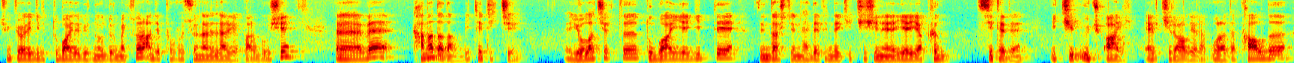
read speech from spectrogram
Çünkü öyle gidip Dubai'de birini öldürmek zor ancak profesyoneller yapar bu işi. Ee, ve Kanada'dan bir tetikçi e, yola çıktı, Dubai'ye gitti. Zindaşti'nin hedefindeki kişiye yakın sitede 2-3 ay ev kiralayarak orada kaldı.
